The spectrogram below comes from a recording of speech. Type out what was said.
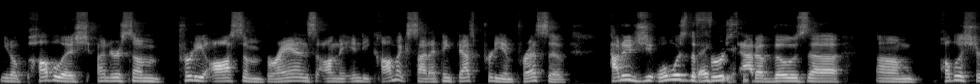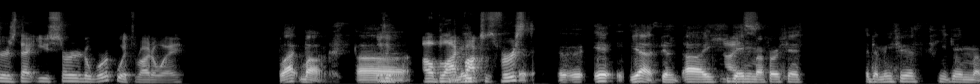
you know publish under some pretty awesome brands on the indie comics side, I think that's pretty impressive. How did you? What was the Thank you. first out of those uh, um, publishers that you started to work with right away? Black Box. Was it? Uh, Oh, Black me. Box was first. it, it, yes. 'cause, Uh, he gave me my first chance. Demetrius. He gave me my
